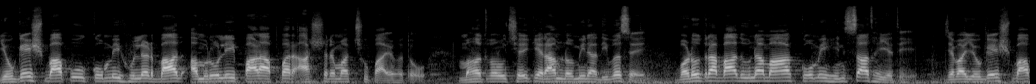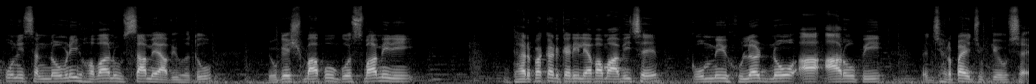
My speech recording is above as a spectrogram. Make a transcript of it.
યોગેશ બાપુ કોમી હુલ્લડ બાદ અમરોલી પાડા પર આશ્રમમાં છુપાયો હતો મહત્વનું છે કે રામનવમીના દિવસે વડોદરા બાદ ઉનામાં કોમી હિંસા થઈ હતી જેમાં યોગેશ બાપુની સંડોવણી હોવાનું સામે આવ્યું હતું યોગેશ બાપુ ગોસ્વામીની ધરપકડ કરી લેવામાં આવી છે કોમી હુલડનો આ આરોપી ઝડપાઈ ચૂક્યો છે.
